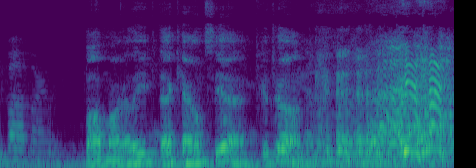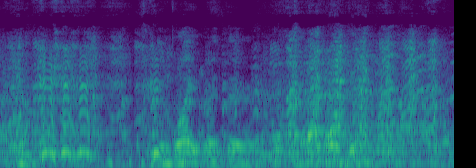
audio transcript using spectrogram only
Bob Marley. Bob Marley? That counts, yeah. Good job. That's a good white right there.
